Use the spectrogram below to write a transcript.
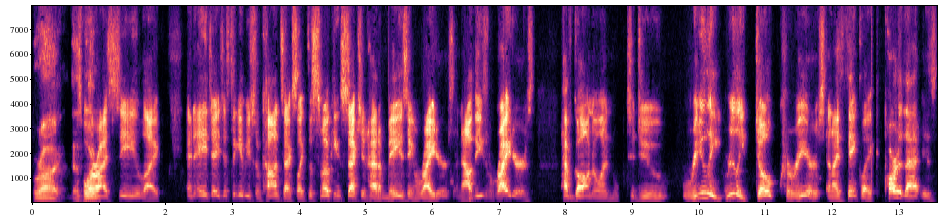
Right. That's or my... I see like and AJ, just to give you some context, like the smoking section had amazing writers, and now these writers have gone on to do really, really dope careers. And I think like part of that is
